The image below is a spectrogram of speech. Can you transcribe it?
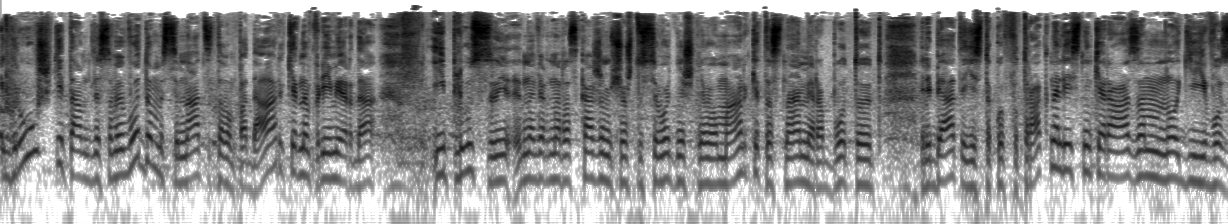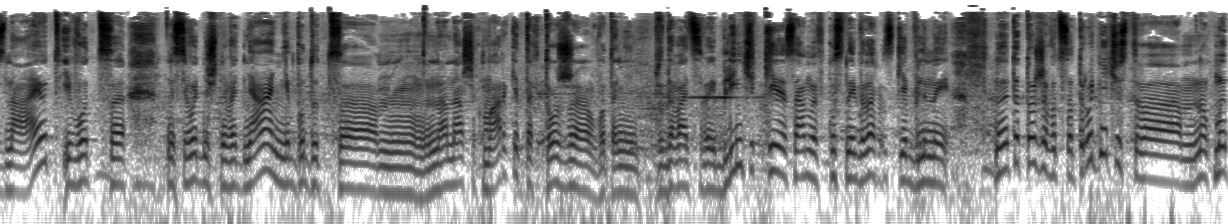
игрушки там для своего дома 17 подарки например да. И плюс наверное расскажем еще что сегодняшнего маркета с нами работают ребята. Есть такой футрак на лестнике разом многие его знают. И вот на сегодняшнего дня они будут на наших маркетах тоже вот они продавать свои блинчики самые вкусные белорусские блины. Но это тоже вот сотрудничество. Ну, мы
